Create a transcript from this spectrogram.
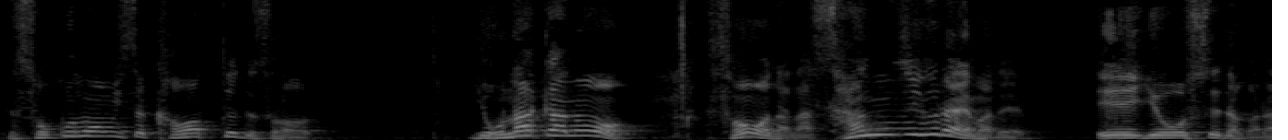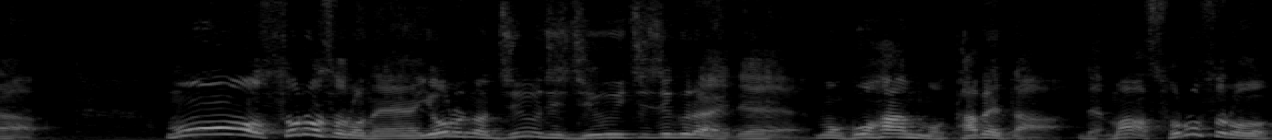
ー、でそこのお店変わっててさ夜中のそうだな3時ぐらいまで営業してたからもうそろそろね夜の10時11時ぐらいでもうご飯も食べた。でまあそろそろ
